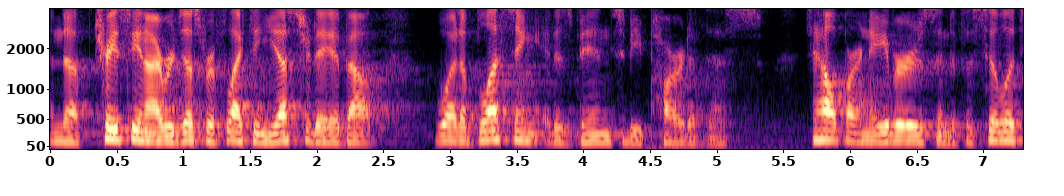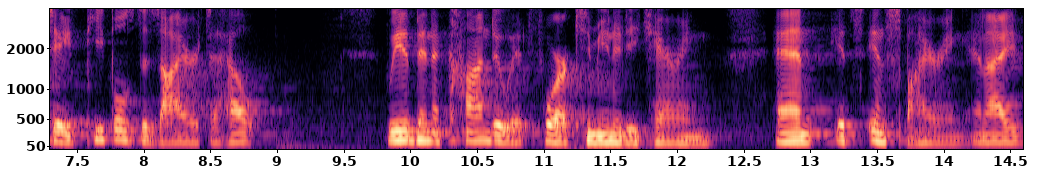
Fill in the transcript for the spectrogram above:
And uh, Tracy and I were just reflecting yesterday about what a blessing it has been to be part of this, to help our neighbors and to facilitate people's desire to help. We have been a conduit for our community caring, and it's inspiring. And I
